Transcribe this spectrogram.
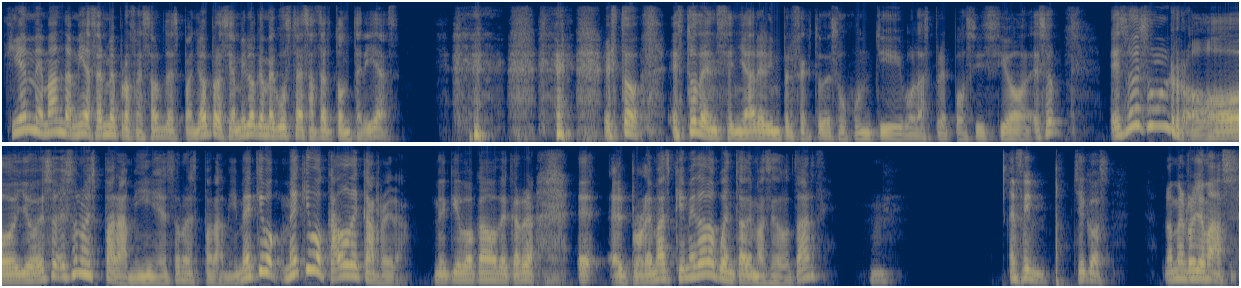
¿Quién me manda a mí a hacerme profesor de español? Pero si a mí lo que me gusta es hacer tonterías. esto, esto de enseñar el imperfecto de subjuntivo, las preposiciones, eso, eso es un rollo, eso, eso no es para mí, eso no es para mí. Me he, equivocado de carrera, me he equivocado de carrera. Eh, el problema es que me he dado cuenta demasiado tarde. Mm. En fin, chicos, no me enrollo más.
